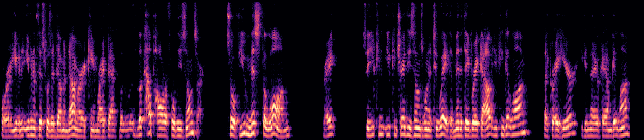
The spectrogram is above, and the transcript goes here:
or even even if this was a dumb and dumber, it came right back. Look, look how powerful these zones are. So if you miss the long, right? So you can you can trade these zones one of two way. The minute they break out, you can get long, like right here. You can say, okay, I'm getting long,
